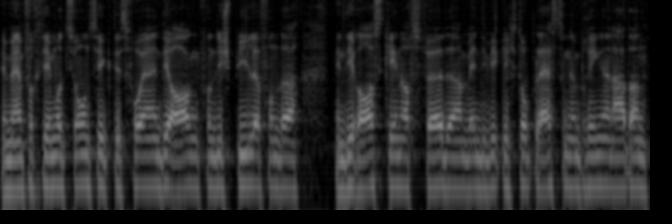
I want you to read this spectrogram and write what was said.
wenn man einfach die Emotion sieht, das Feuer in die Augen von den Spielern, von der, wenn die rausgehen aufs Feld, äh, wenn die wirklich Top-Leistungen bringen, auch dann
